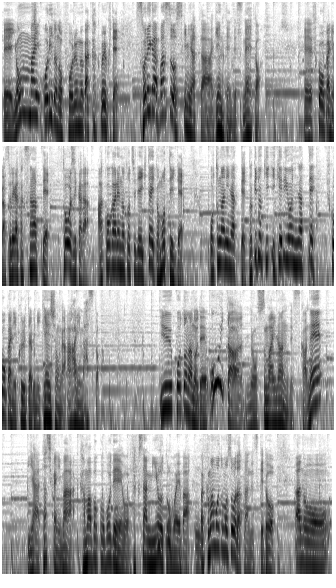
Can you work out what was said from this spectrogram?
えー、4枚折り戸のフォルムがかっこよくてそれがバスを好きになった原点ですねと、えー、福岡にはそれがたくさんあって当時から憧れの土地で行きたいと思っていて大人になって時々行けるようになって福岡に来るたびにテンションが上がりますと。いうことなので大分にお住まいなんですかね。いや確かにまあかまぼこボデーをたくさん見ようと思えば、まあ、熊本もそうだったんですけど、あの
